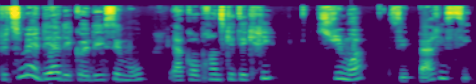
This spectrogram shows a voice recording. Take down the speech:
Peux-tu m'aider à décoder ces mots et à comprendre ce qui est écrit? Suis-moi, c'est par ici.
